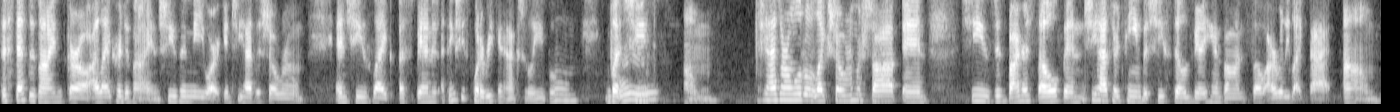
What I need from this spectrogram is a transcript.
the Steph Designs girl, I like her design. She's in New York and she has a showroom and she's like a Spanish, I think she's Puerto Rican actually. Boom. But mm. she's um she has her own little like showroom or shop and she's just by herself and she has her team but she still is very hands-on so i really like that um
